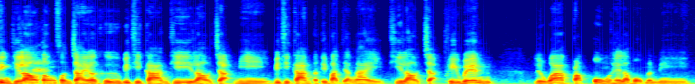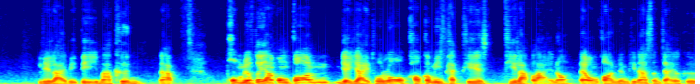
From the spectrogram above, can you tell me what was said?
สิ่งที่เราต้องสนใจก็คือวิธีการที่เราจะมีวิธีการปฏิบัติยังไงที่เราจะ prevent หรือว่าปรับปรุงให้ระบบมันมี reliability มากขึ้นนะครับผมยกตัวอย่างองค์กรใหญ่ ๆ ทั่วโลกเขาก็มี practice ที่หลากหลายเนาะแต่องค์กรหนึ่งที่น่าสนใจก็คือ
